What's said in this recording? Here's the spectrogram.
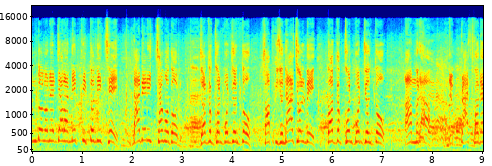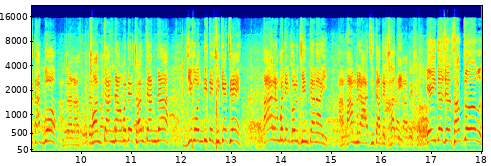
আন্দোলনের যারা নেতৃত্ব দিচ্ছে তাদের ইচ্ছা মতন যতক্ষণ পর্যন্ত সবকিছু না চলবে ততক্ষণ পর্যন্ত আমরা রাজপথে থাকব। সন্তানরা আমাদের সন্তানরা জীবন দিতে শিখেছে। আর আমাদের কোনো চিন্তা নাই। আমরা আছি তাদের সাথে। এই দেশের ছাত্র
